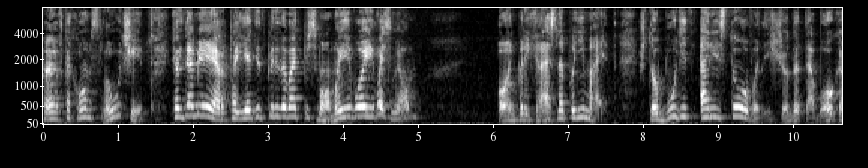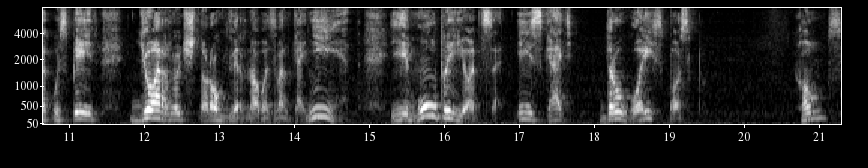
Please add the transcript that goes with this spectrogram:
Э, в таком случае, когда мэр поедет передавать письмо, мы его и возьмем. Он прекрасно понимает, что будет арестован еще до того, как успеет дернуть шнурок дверного звонка. Нет, ему придется искать другой способ. Холмс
